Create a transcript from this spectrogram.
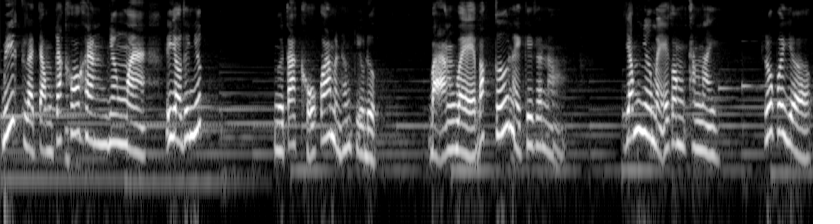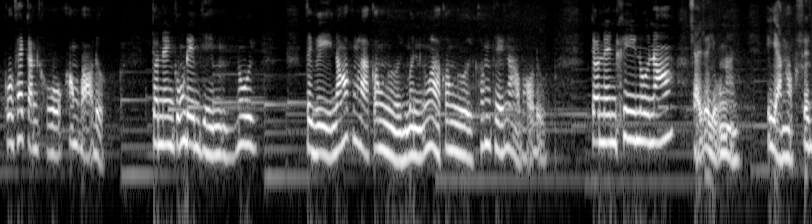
Biết là chồng chắc khó khăn nhưng mà lý do thứ nhất người ta khổ quá mình không chịu được. Bạn bè bất cứ này kia cái nọ. Giống như mẹ con thằng này lúc bấy giờ cô thấy cảnh khổ không bỏ được. Cho nên cũng đem về nuôi tại vì nó cũng là con người, mình cũng là con người, không thể nào bỏ được. Cho nên khi nuôi nó xảy ra vụ này, cái dạng học sinh,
